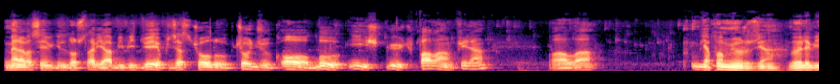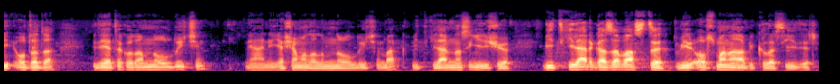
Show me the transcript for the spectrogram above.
Merhaba sevgili dostlar ya bir video yapacağız. Çoluk, çocuk, o, bu, iş, güç falan filan. Vallahi yapamıyoruz ya. Böyle bir odada bir de yatak odamda olduğu için yani yaşam alanımda olduğu için bak bitkiler nasıl gelişiyor. Bitkiler gaza bastı. Bir Osman abi klasiğidir.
